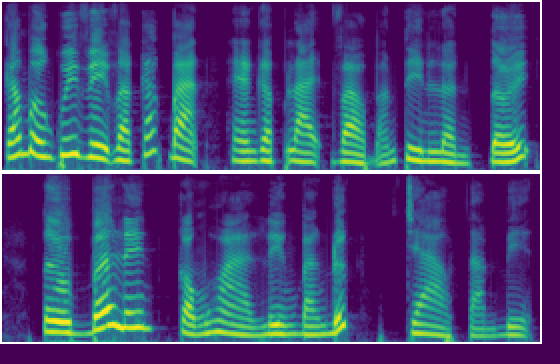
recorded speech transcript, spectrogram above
Cảm ơn quý vị và các bạn. Hẹn gặp lại vào bản tin lần tới từ Berlin, Cộng hòa Liên bang Đức. Chào tạm biệt.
